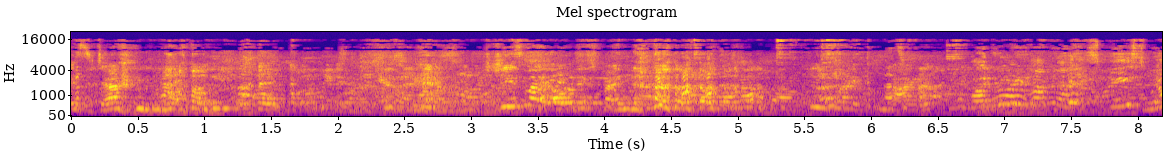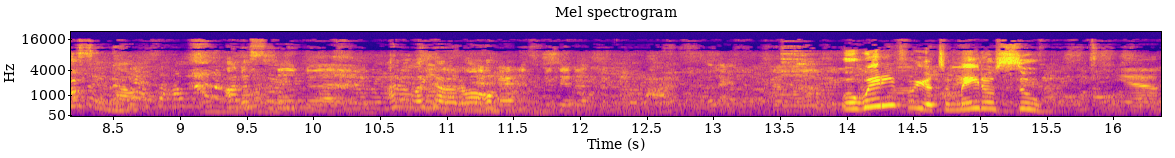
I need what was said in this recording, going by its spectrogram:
It's done. She's my oldest friend now. She's like married. Why do I have that space missing now? Honestly, I don't like that at all. We're waiting for your tomato soup. Yeah.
